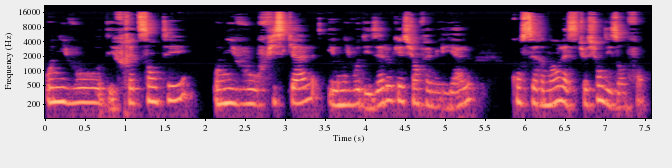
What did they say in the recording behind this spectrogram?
au niveau des frais de santé, au niveau fiscal et au niveau des allocations familiales concernant la situation des enfants.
